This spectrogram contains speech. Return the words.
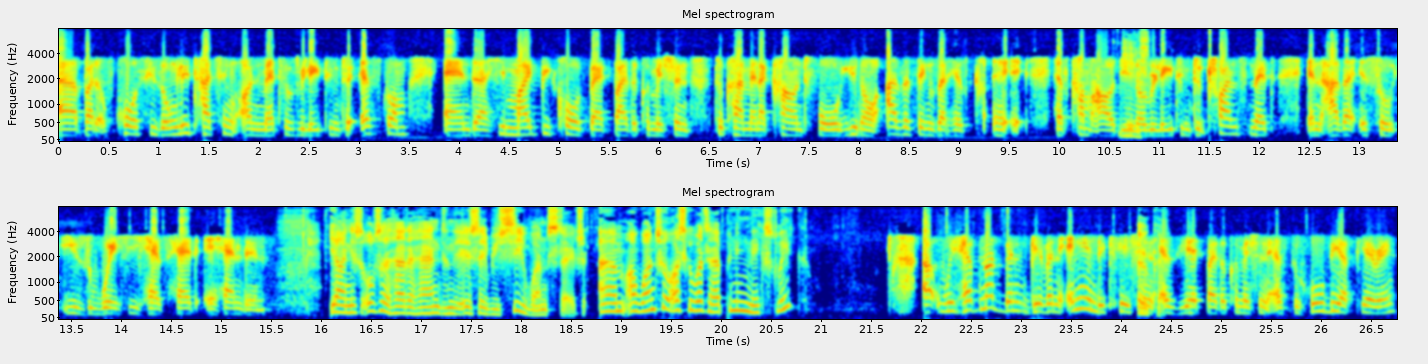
Uh, but of course, he's only touching on matters relating to Eskom, and uh, he might be called back by the commission to come and account for, you know, other things that has have come out, yes. you know, relating to Transnet and other SOEs where he he has had a hand in. Yeah, and he's also had a hand in the SABC one stage. Um, I want to ask you what's happening next week. Uh, we have not been given any indication okay. as yet by the Commission as to who will be appearing.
